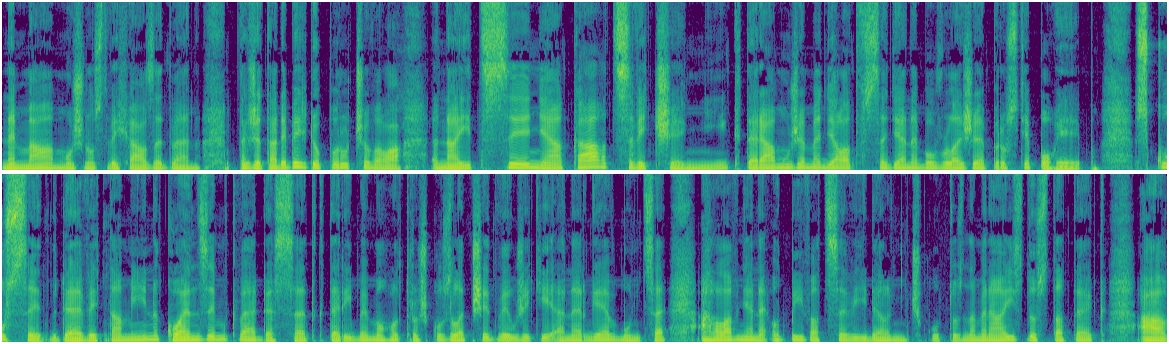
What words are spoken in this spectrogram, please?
nemá možnost vycházet ven. Takže tady bych doporučovala najít si nějaká cvičení, která můžeme dělat v sedě nebo v leže, prostě pohyb, zkusit D koenzym Q10, který by mohl trošku zlepšit využití energie v buňce a hlavně neodbývat se v jídelníčku. To znamená jíst dostatek a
